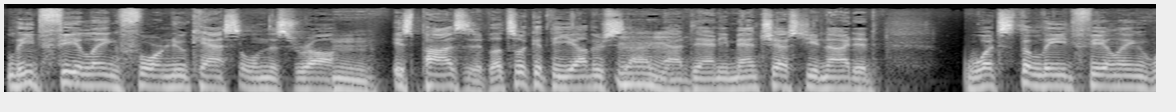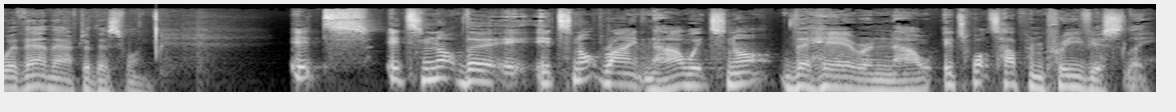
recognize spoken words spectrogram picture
Lead feeling for Newcastle in this draw mm. is positive. Let's look at the other side mm. now, Danny. Manchester United. What's the lead feeling with them after this one? It's it's not the it's not right now. It's not the here and now. It's what's happened previously.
